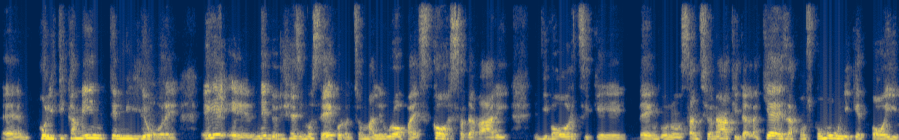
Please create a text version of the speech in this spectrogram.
eh, politicamente migliore. E eh, nel XII secolo insomma l'Europa è scossa da vari divorzi che vengono sanzionati dalla Chiesa con scomuni che poi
